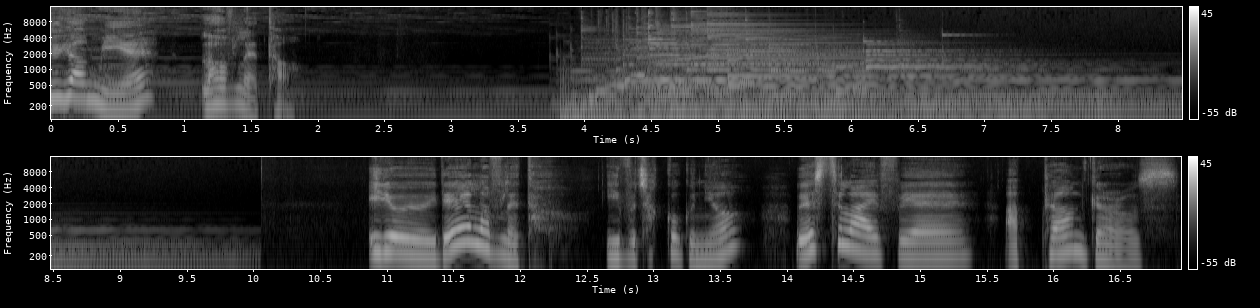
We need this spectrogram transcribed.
주현미의 Love Letter. 일요일의 Love Letter 2부 첫 곡은요. 웨스트라이프의 Uptown Girls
